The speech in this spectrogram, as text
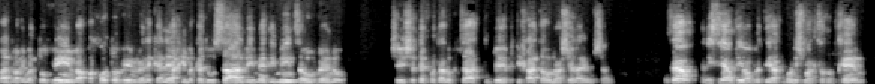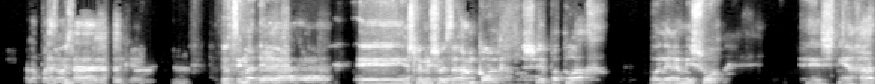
מה הדברים הטובים והפחות טובים, ונקנח עם הכדורסל ועם אדי מינץ אהובנו, שישתף אותנו קצת בפתיחת העונה שלהם שם. זהו, אני סיימתי עם הפתיח, בואו נשמע קצת אתכם על הפגרה שלכם. אז יוצאים לדרך, אה, יש למישהו איזה רמקול שפתוח? בואו נראה מישהו. אה, שנייה אחת.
